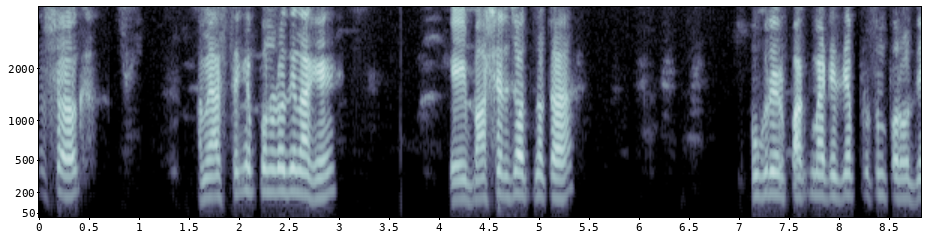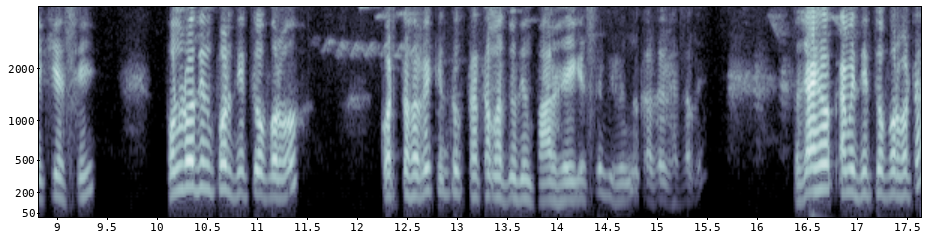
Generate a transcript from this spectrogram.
দর্শক, আমি আজ থেকে পনেরো দিন আগে এই বাঁশের যত্নটা পুকুরের পাক মাটি দিয়ে প্রথম পর্ব দেখিয়েছি। পনেরো দিন পর দ্বিতীয় পর্ব করতে হবে, কিন্তু তাতে আমার দুদিন পার হয়ে গেছে বিভিন্ন কাজের ভেজালে। তো যাই হোক, আমি দ্বিতীয় পর্বটা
